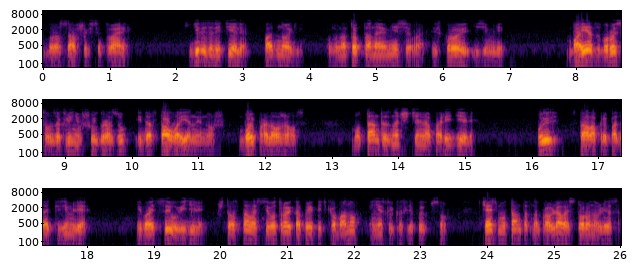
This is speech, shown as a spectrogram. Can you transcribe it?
бросавшихся тварей. Гильзы летели, под ноги, в натоптанное месиво из крови и земли. Боец сбросил заклинившую грозу и достал военный нож. Бой продолжался. Мутанты значительно поредели. Пыль стала припадать к земле. И бойцы увидели, что осталось всего тройка припять кабанов и несколько слепых псов. Часть мутантов направлялась в сторону леса,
